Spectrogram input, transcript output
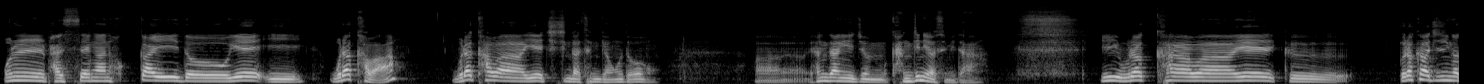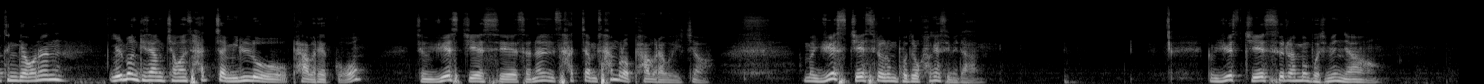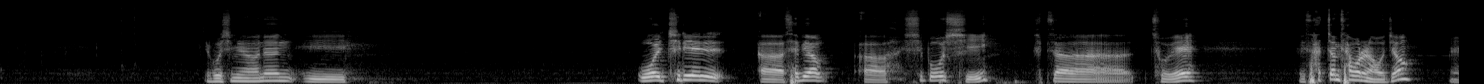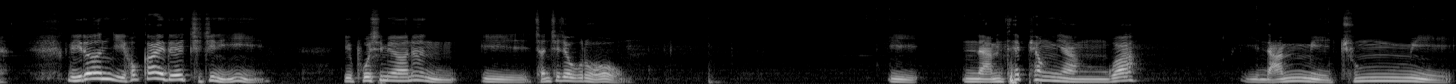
오늘 발생한 홋카이도의 이 우라카와 우라카와의 지진 같은 경우도 어, 상당히 좀 강진이었습니다. 이 우라카와의 그 우라카와 지진 같은 경우는 일본 기상청은 4.1로 파악을 했고 지금 USGS에서는 4.3으로 파악을 하고 있죠. 한번 USGS를 한번 보도록 하겠습니다. 그럼 USGS를 한번 보시면요. 보시면은 이 5월 7일 어, 새벽 어, 15시 14초에 4.4으로 나오죠. 예. 이런 이 홋카이도의 지진이 이 보시면은 이 전체적으로 이 남태평양과 이 남미, 중미,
